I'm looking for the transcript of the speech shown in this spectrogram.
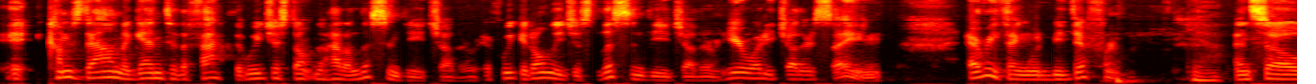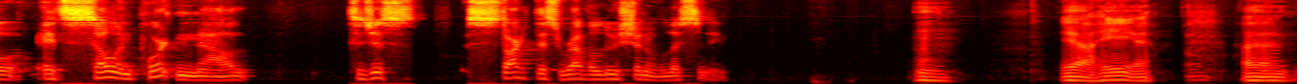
It comes down again to the fact that we just don't know how to listen to each other. If we could only just listen to each other and hear what each other's saying, everything would be different. Yeah. And so it's so important now to just start this revolution of listening. Mm. Yeah, I hear you. Um,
